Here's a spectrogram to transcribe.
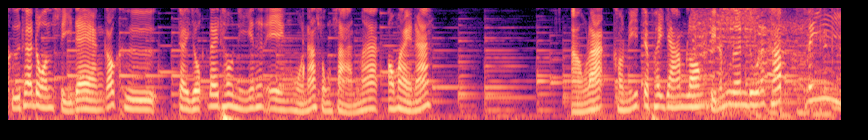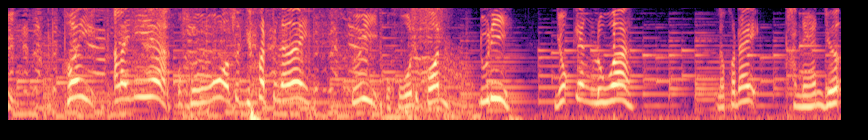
คือถ้าโดนสีแดงก็คือจะยกได้เท่านี้นั่นเอง โห น่าสงสารมาก เอาใหม่นะ เอาละ คราวนี้จะพยายามลองสีน้ำเงินดูนะครับ นี่ เฮ้ย อะไรเนี่ย โอ้โห สุดยอดไปเลยเฮ้ย โอ้โห ทุกคน ดูดิ ยกอย่างรัว แล้วก็ได้คะแนนเยอะ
